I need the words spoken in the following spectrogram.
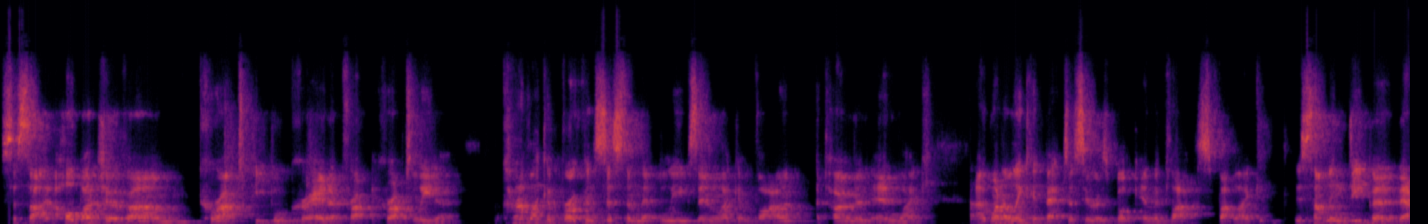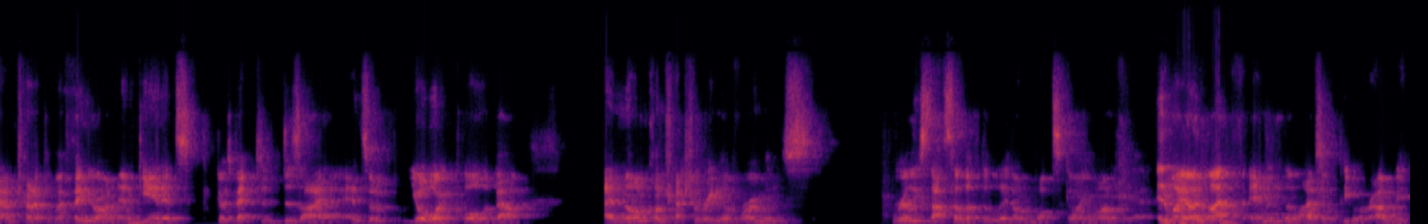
society, a whole bunch of um, corrupt people create a, corrupt leader. Kind of like a broken system that believes in like a violent atonement and like I want to link it back to Sarah's book in the class, but like there's something deeper that I'm trying to put my finger on. And again, it goes back to desire and sort of your work, Paul, about a non-contractual reading of Romans really starts to lift the lid on what's going on here in my own life and in the lives of the people around me.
